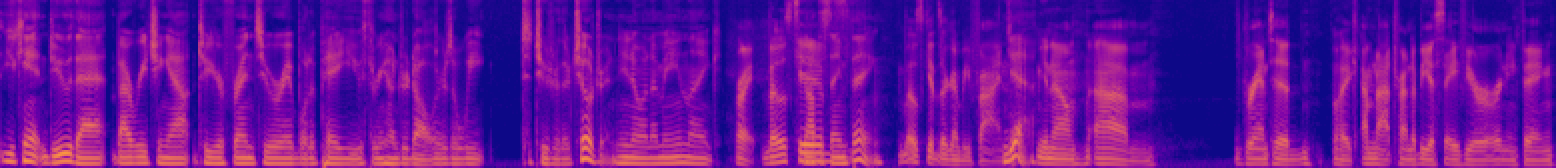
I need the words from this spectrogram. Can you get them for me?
You can't do that by reaching out to your friends who are able to pay you $300 a week to tutor their children. You know what I mean? Like, Right. Those it's kids not the same thing. those kids are going to be fine. Yeah. You know, um, granted, like I'm not trying to be a savior or anything,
